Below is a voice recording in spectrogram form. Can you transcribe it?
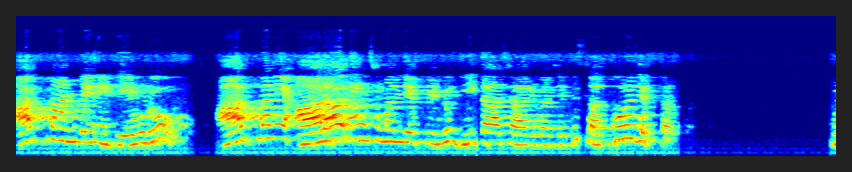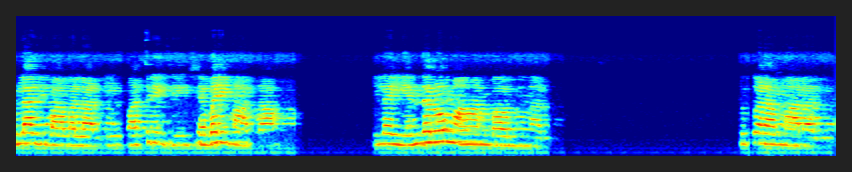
ఆత్మ అంటేనే దేవుడు. ఆత్మని ఆరాధించమని చెప్పిండు అని చెప్పి సద్గురు చెప్తాడు. గులాజీ బాబా లాంటి పత్రిజీ శబరిమాత ఇలా ఎందరో మహానుభావులు ఉన్నారు. తుకారాం మహారాజు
